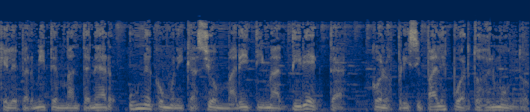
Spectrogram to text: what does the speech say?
que le permiten mantener una comunicación marítima directa con los principales puertos del mundo.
